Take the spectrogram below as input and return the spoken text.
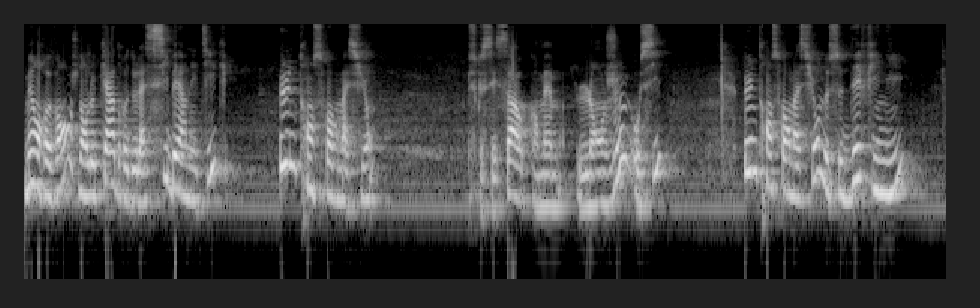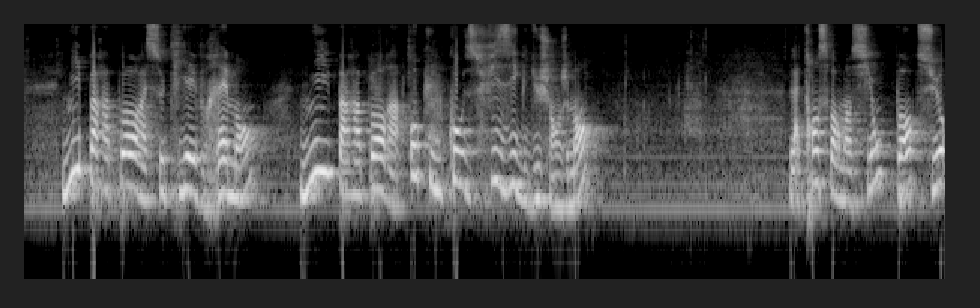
mais en revanche, dans le cadre de la cybernétique, une transformation, puisque c'est ça quand même l'enjeu aussi, une transformation ne se définit ni par rapport à ce qui est vraiment, ni par rapport à aucune cause physique du changement, la transformation porte sur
